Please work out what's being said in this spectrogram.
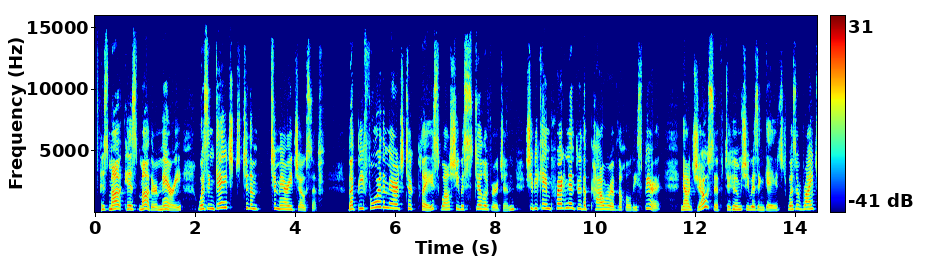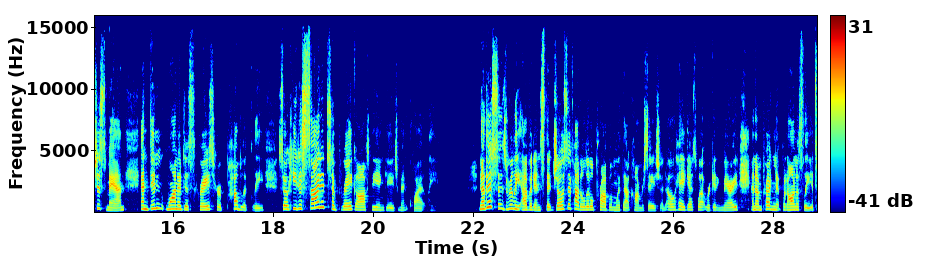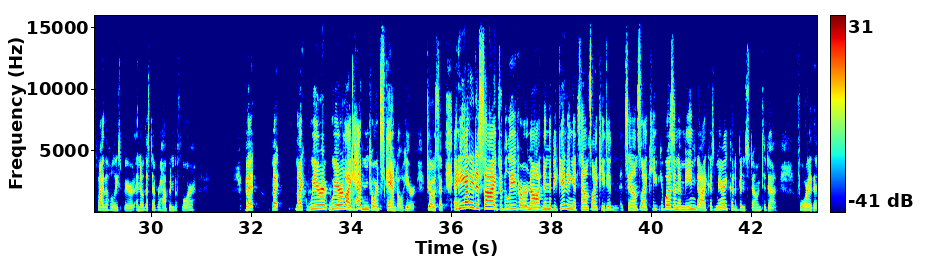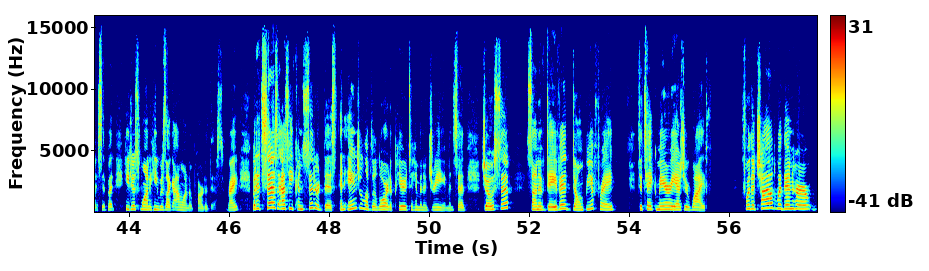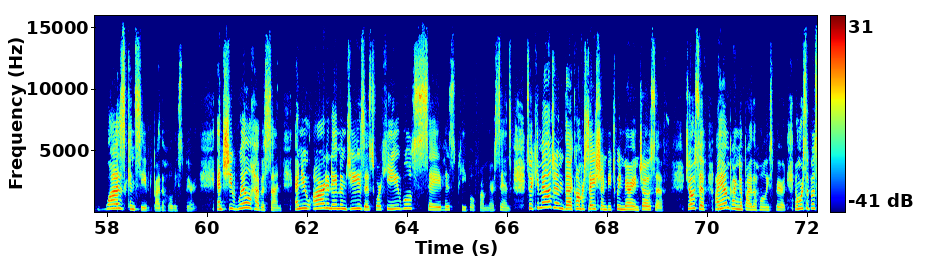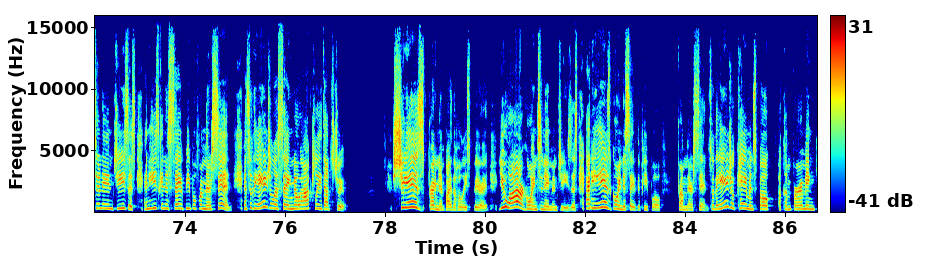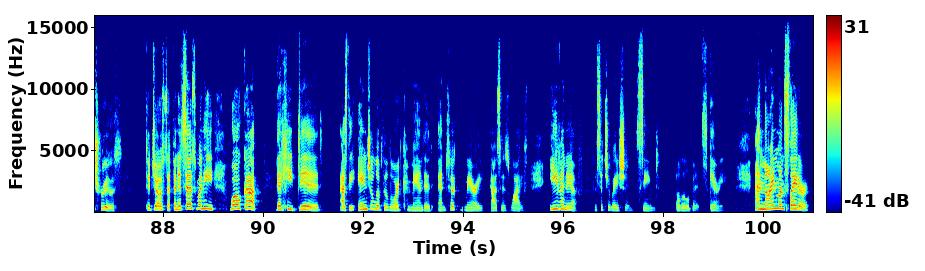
His, mo- his mother Mary was engaged to the to marry Joseph. But before the marriage took place, while she was still a virgin, she became pregnant through the power of the Holy Spirit. Now, Joseph, to whom she was engaged, was a righteous man and didn't want to disgrace her publicly, so he decided to break off the engagement quietly. Now, this is really evidence that Joseph had a little problem with that conversation. Oh, hey, guess what? We're getting married and I'm pregnant, but honestly, it's by the Holy Spirit. I know that's never happened before. But like we're we're like heading towards scandal here joseph. And he had to decide to believe her or not. And in the beginning it sounds like he didn't. It sounds like he, he wasn't a mean guy because mary could have been stoned to death for this. But he just wanted he was like i want no part of this right? But it says as he considered this an angel of the lord appeared to him in a dream and said joseph son of david don't be afraid to take mary as your wife for the child within her was conceived by the Holy Spirit, and she will have a son. And you are to name him Jesus, for he will save his people from their sins. So can you can imagine the conversation between Mary and Joseph. Joseph, I am pregnant by the Holy Spirit, and we're supposed to name Jesus, and he's going to save people from their sin. And so the angel is saying, No, actually, that's true. She is pregnant by the Holy Spirit. You are going to name him Jesus, and he is going to save the people from their sin. So the angel came and spoke a confirming truth to Joseph. And it says when he woke up that he did as the angel of the Lord commanded and took Mary as his wife, even if the situation seemed a little bit scary. And nine months later,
